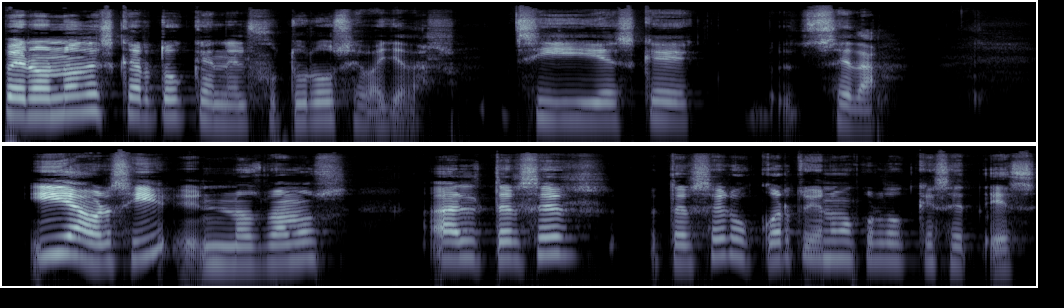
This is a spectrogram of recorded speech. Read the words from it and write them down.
pero no descarto que en el futuro se vaya a dar, si es que se da. Y ahora sí, nos vamos al tercer, tercer o cuarto, ya no me acuerdo qué set es,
